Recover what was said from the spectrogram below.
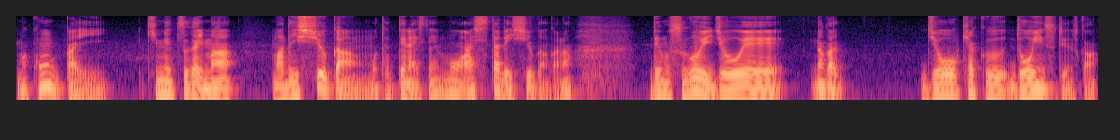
まあ、今回「鬼滅」が今まだ1週間も経ってないですね。もう明日で1週間かな。でもすごい上映なんか乗客動員数っていうんですか。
